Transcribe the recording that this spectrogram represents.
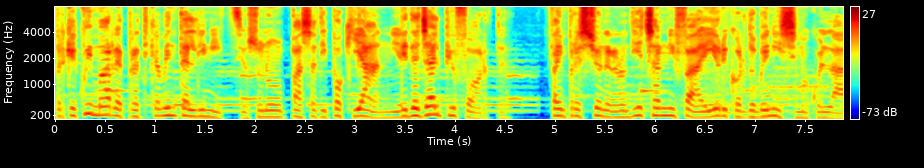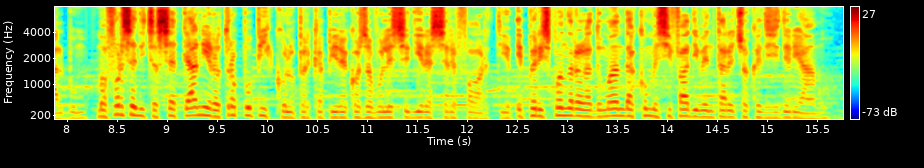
Perché qui Marra è praticamente all'inizio, sono passati pochi anni ed è già il più forte. Fa impressione, erano dieci anni fa e io ricordo benissimo quell'album, ma forse a 17 anni ero troppo piccolo per capire cosa volesse dire essere forti e per rispondere alla domanda come si fa a diventare ciò che desideriamo.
